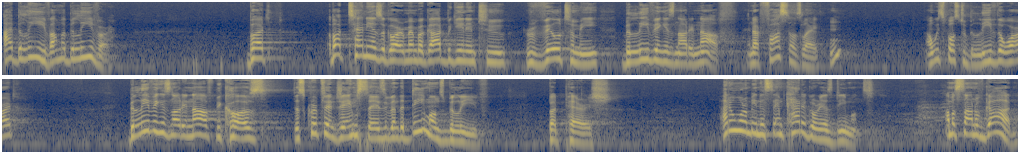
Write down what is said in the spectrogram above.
I believe, I'm a believer. But about 10 years ago, I remember God beginning to reveal to me believing is not enough. And at first, I was like, hmm? Are we supposed to believe the word? Believing is not enough because the scripture in James says even the demons believe but perish. I don't want to be in the same category as demons. I'm a son of God.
